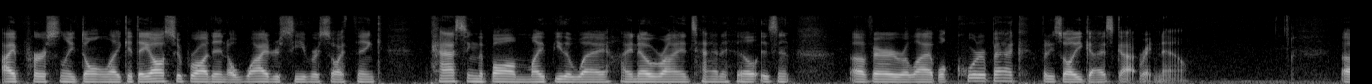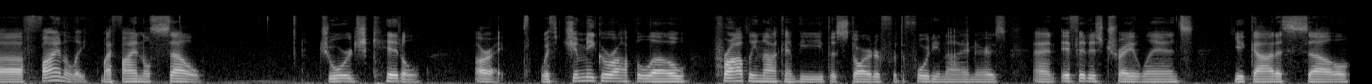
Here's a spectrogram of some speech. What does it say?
I personally don't like it. They also brought in a wide receiver, so I think passing the ball might be the way. I know Ryan Tannehill isn't a very reliable quarterback, but he's all you guys got right now. Uh, finally, my final sell. George Kittle. Alright, with Jimmy Garoppolo probably not going to be the starter for the 49ers, and if it is Trey Lance, you gotta sell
